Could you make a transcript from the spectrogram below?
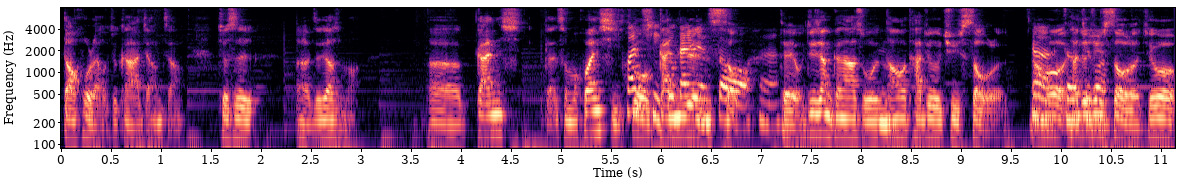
到后来我就跟她讲讲，就是呃，这叫什么？呃，甘喜什么欢喜做甘愿受，对，我就这样跟他说，然后他就去受了，然后他就去受了，结果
